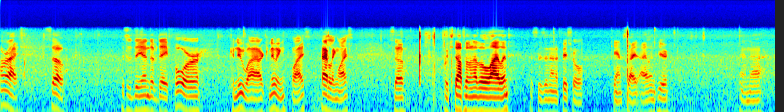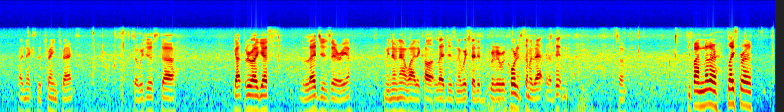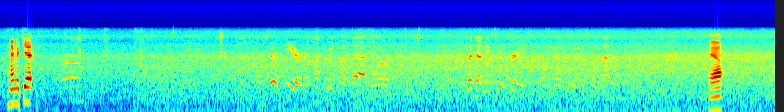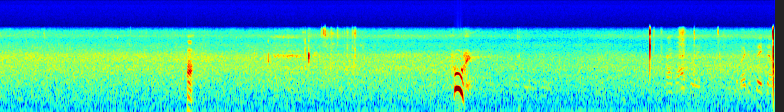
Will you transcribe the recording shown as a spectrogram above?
Alright, so this is the end of day four canoe wise, canoeing wise, paddling wise. So we've stopped on another little island. This is an unofficial campsite island here. And uh, right next to the train tracks. So we just uh, got through I guess the ledges area. We know now why they call it ledges and I wish I did would have recorded some of that but I didn't. So you find another place for a hammock yet? Um, go here, In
